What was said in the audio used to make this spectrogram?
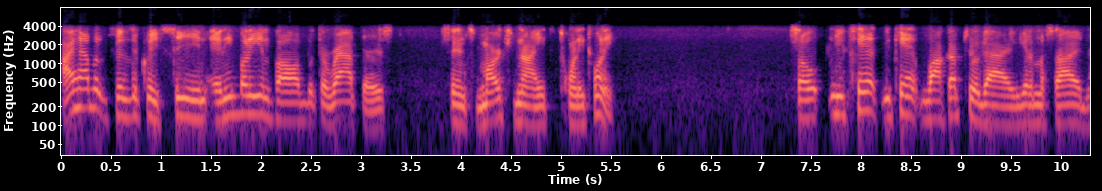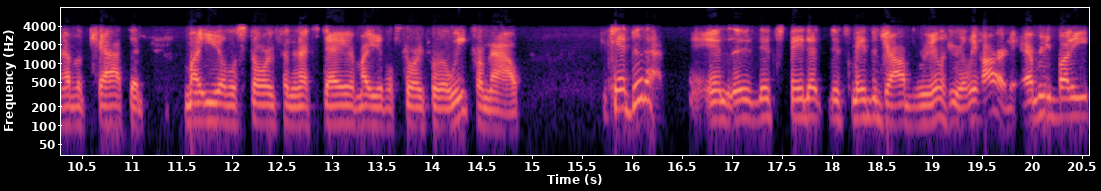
I haven't physically seen anybody involved with the Raptors since March 9th, 2020. So you can't you can't walk up to a guy and get him aside and have a chat that might yield a story for the next day or might yield a story for a week from now. You can't do that, and it's made it it's made the job really really hard. Everybody,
